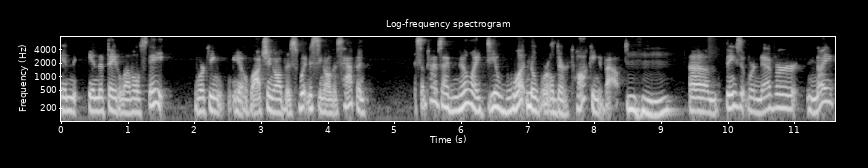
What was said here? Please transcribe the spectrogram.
in in the theta level state, working, you know, watching all this, witnessing all this happen. Sometimes I have no idea what in the world they're talking about. Mm-hmm. Um, things that were never ninth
